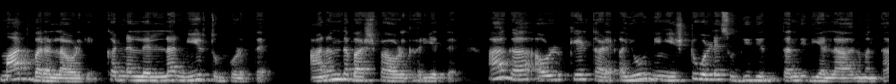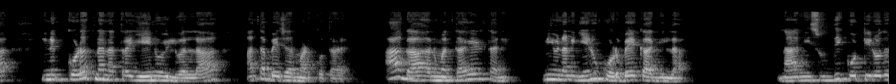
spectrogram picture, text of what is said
ಮಾತ್ ಬರಲ್ಲ ಅವಳಿಗೆ. ಕಣ್ಣಲ್ಲೆಲ್ಲ ನೀರ್ ತುಂಬಿಕೊಳ್ಳುತ್ತೆ ಆನಂದ ಬಾಷ್ಪ ಅವಳಿಗೆ ಹರಿಯುತ್ತೆ. ಆಗ ಅವಳು ಕೇಳ್ತಾಳೆ, ಅಯ್ಯೋ, ನೀನ್ ಎಷ್ಟು ಒಳ್ಳೆ ಸುದ್ದಿ ತಂದಿದೀಯಲ್ಲ ಹನುಮಂತ? ನಿನಗ್ ಕೊಡಕ್ ನನ್ನ ಹತ್ರ ಏನೂ ಇಲ್ವಲ್ಲ? ಅಂತ ಬೇಜಾರ್ ಮಾಡ್ಕೋತಾಳೆ. ಆಗ ಹನುಮಂತ ಹೇಳ್ತಾನೆ, ನೀವು ನನಗೇನು ಕೊಡ್ಬೇಕಾಗಿಲ್ಲ. ನಾನು ಈ ಸುದ್ದಿ ಕೊಟ್ಟಿರೋದು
